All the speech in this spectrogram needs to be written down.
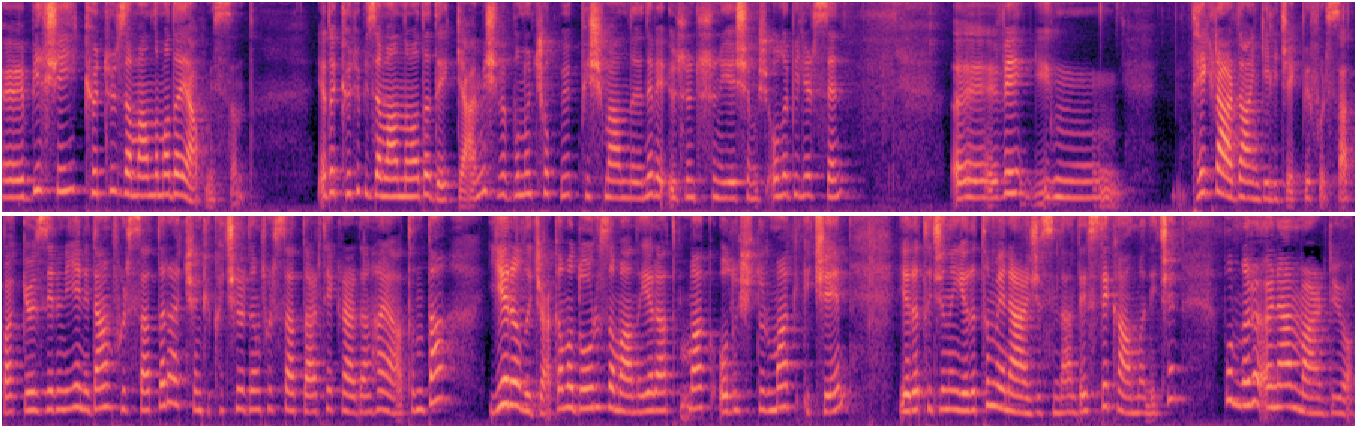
bir şeyi kötü zamanlamada yapmışsın. Ya da kötü bir zamanlamada denk gelmiş ve bunun çok büyük pişmanlığını ve üzüntüsünü yaşamış olabilirsin. Ve tekrardan gelecek bir fırsat. Bak gözlerini yeniden fırsatlara aç çünkü kaçırdığın fırsatlar tekrardan hayatında yer alacak. Ama doğru zamanı yaratmak, oluşturmak için yaratıcının yaratım enerjisinden destek alman için bunlara önem ver diyor.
